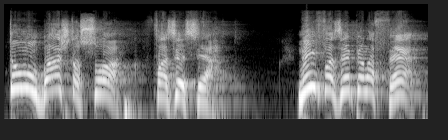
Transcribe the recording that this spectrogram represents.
Então não basta só fazer certo, nem fazer pela fé.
